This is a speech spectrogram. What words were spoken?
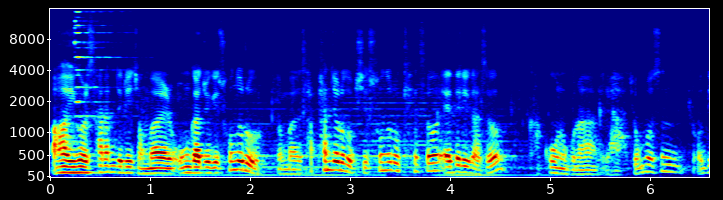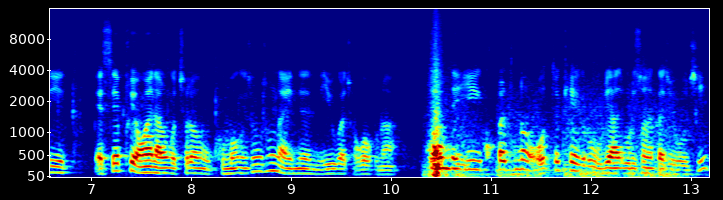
아 이걸 사람들이 정말 온 가족이 손으로 정말 사판저롯 없이 손으로 캐서 애들이 가서 갖고 오는구나. 야 저건 무슨 어디 SF 영화에 나오는 것처럼 구멍이 숭숭 나 있는 이유가 저거구나. 그런데 이 코발트는 어떻게 그럼 우리 우리 손에까지 오지?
